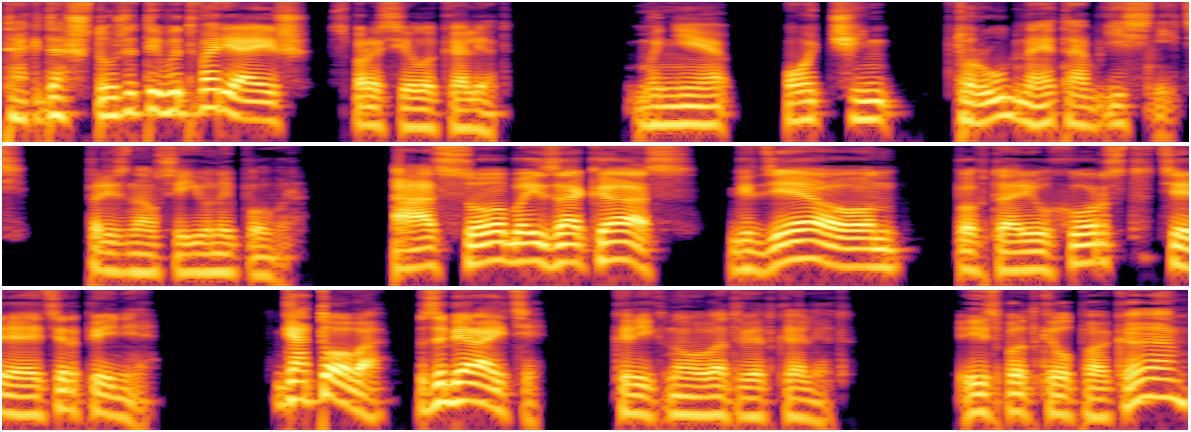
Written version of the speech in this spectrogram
«Тогда что же ты вытворяешь?» — спросила Калет. «Мне очень трудно это объяснить», — признался юный повар. «Особый заказ! Где он?» — повторил Хорст, теряя терпение. «Готово! Забирайте!» — крикнул в ответ Калет. Из-под колпака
